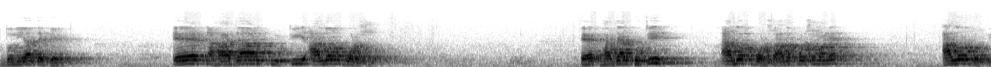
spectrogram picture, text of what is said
দুনিয়া থেকে এক হাজার কোটি আলোক বর্ষ। এক হাজার কোটি আলোক বর্ষ। আলোক বর্ষ মানে আলোর গতি।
